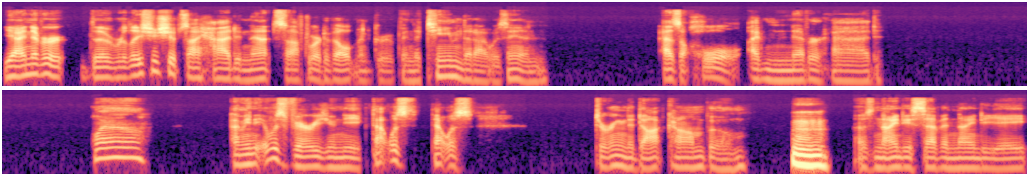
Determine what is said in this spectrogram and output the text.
Yeah, I never the relationships I had in that software development group and the team that I was in as a whole, I've never had well, I mean, it was very unique. That was that was during the dot com boom. Mm. That was 97, 98.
